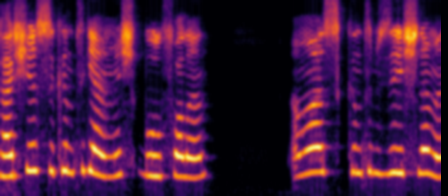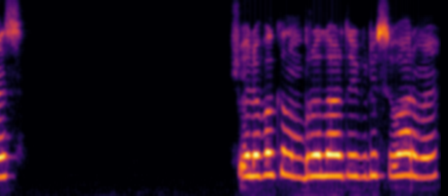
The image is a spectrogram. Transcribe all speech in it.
Karşıya sıkıntı gelmiş. Bul falan. Ama sıkıntı bize işlemez. Şöyle bakalım buralarda birisi var mı?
